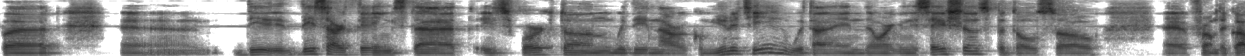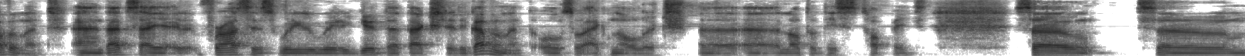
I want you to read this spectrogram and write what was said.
but uh, the, these are things that is worked on within our community, within the organizations, but also. Uh, from the government, and that's uh, for us is really really good that actually the government also acknowledge uh, a lot of these topics. So so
